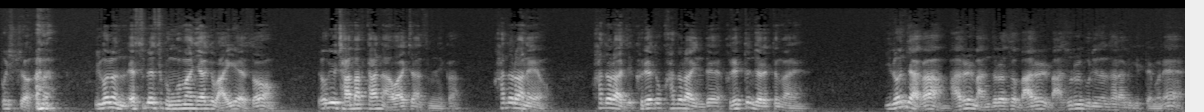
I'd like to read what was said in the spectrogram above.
보십시오. 이거는 SBS 궁금한 이야기 Y에서 여기 자막 다 나와 있지 않습니까? 카더라네요. 카더라지. 그래도 카더라인데 그랬든 저랬든 간에 이런 자가 말을 만들어서 말을 마술을 부리는 사람이기 때문에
